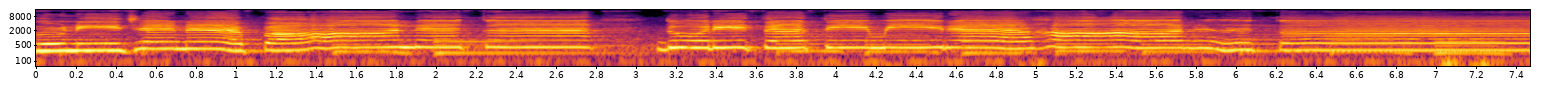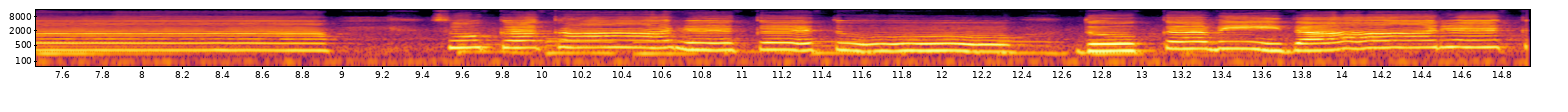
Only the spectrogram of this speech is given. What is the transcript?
गुणिजनपालक दुरिततिमिरहारक। सुखकारक तु दुःखविदारक।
